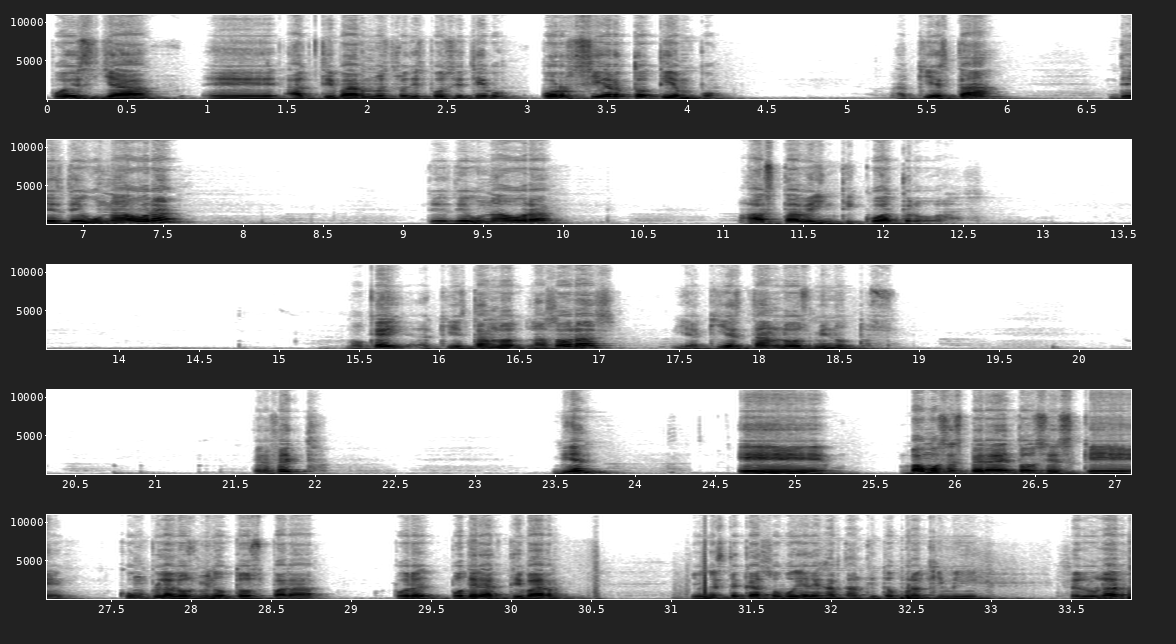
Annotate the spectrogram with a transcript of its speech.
pues ya eh, activar nuestro dispositivo. Por cierto tiempo. Aquí está. Desde una hora desde una hora hasta 24 horas. Ok aquí están las horas y aquí están los minutos. Perfecto. Bien. Eh, vamos a esperar entonces que cumpla los minutos para poder, activar yo en este caso voy a dejar tantito por aquí mi celular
